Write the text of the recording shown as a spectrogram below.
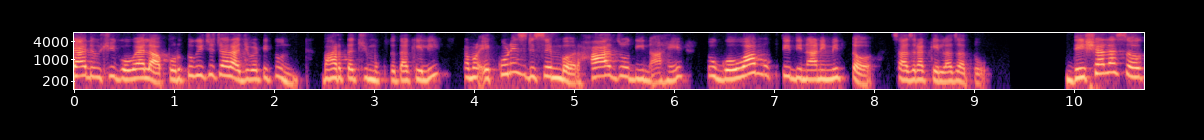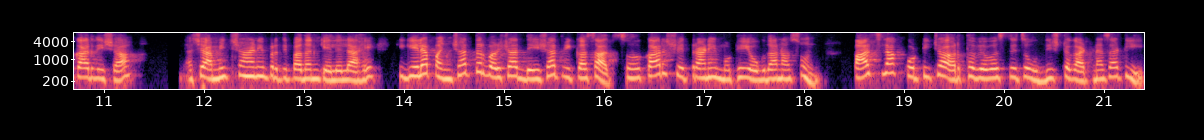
त्या दिवशी गोव्याला पोर्तुगीजच्या राजवटीतून भारताची मुक्तता केली. त्यामुळे एकोणीस डिसेंबर हा जो दिन आहे तो गोवा मुक्ती दिनानिमित्त साजरा केला जातो. देशाला सहकार दिशा असे अमित शहानी प्रतिपादन केलेलं आहे की गेल्या पंच्याहत्तर वर्षात देशात विकासात सहकार क्षेत्राने मोठे योगदान असून पाच लाख कोटीच्या अर्थव्यवस्थेचं उद्दिष्ट गाठण्यासाठी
